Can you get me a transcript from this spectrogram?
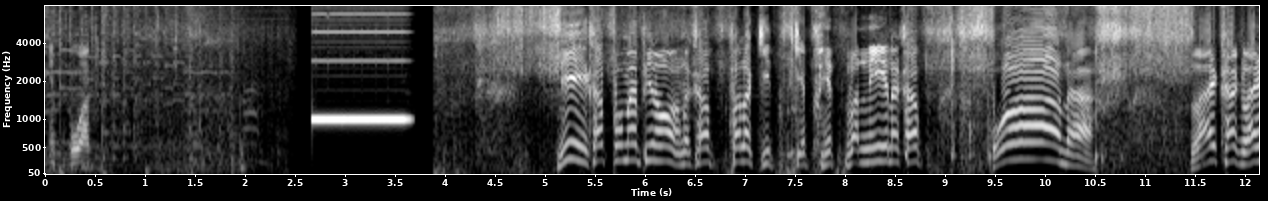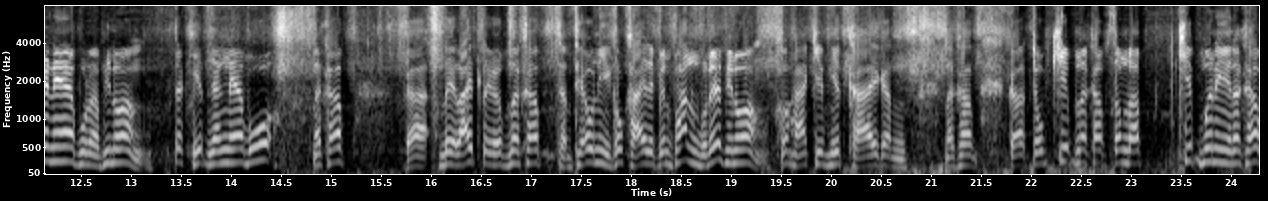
เห็ดปวก นี่ครับพ่อแม่พี่น้องนะครับ ภารกิจเก็บเห็ดวันนี้นะครับว้าน่ะหลายคักหลายแน่พูดน่ะพี่น้องจะเห็ดยังแน่บุนะครับ ก็ได้หลายเติบนะครับฉันแถวนี้เขาขายได้เป็นพันหมดเลยพี่น้องเขาหาเก็บเห็ดขายกันนะครับ ก็จบคลิปนะครับสำหรับคลิปมื้อนี้นะครับ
